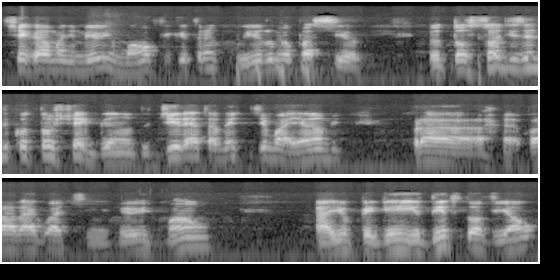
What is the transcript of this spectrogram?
chegar amanhã? Meu irmão, fique tranquilo, meu parceiro. Eu tô só dizendo que eu tô chegando diretamente de Miami para Araguatim. Meu irmão, Aí eu peguei dentro do avião,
